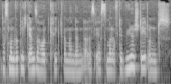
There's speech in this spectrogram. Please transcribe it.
dass man wirklich Gänsehaut kriegt, wenn man dann da das erste Mal auf der Bühne steht und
